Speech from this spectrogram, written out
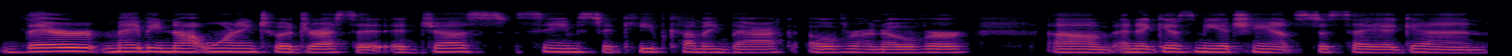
they're maybe not wanting to address it. It just seems to keep coming back over and over. Um, and it gives me a chance to say again,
